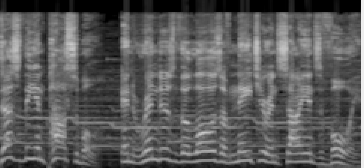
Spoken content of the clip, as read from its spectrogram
does the impossible, and renders the laws of nature and science void.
